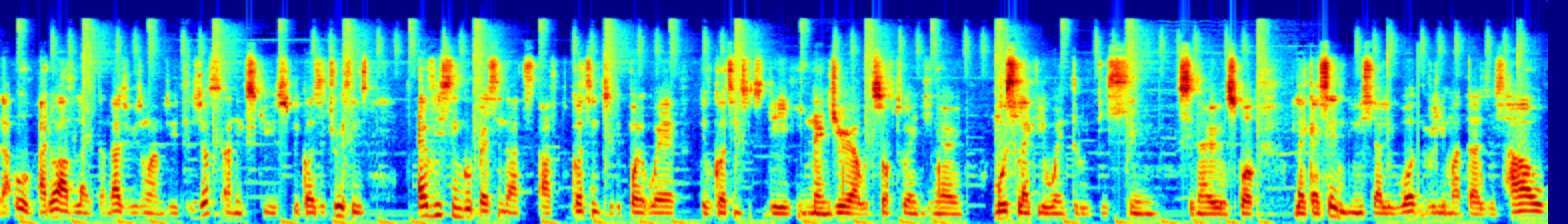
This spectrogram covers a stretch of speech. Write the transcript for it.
that oh I don't have light and that's the reason why I'm doing it, it's just an excuse because the truth is every single person that have gotten to the point where they've gotten to today in Nigeria with software engineering most likely went through these same scenarios. But like I said initially, what really matters is how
